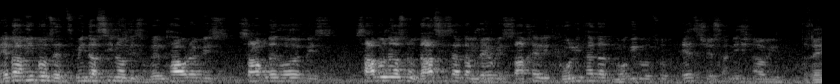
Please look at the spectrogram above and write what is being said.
ნება მიბოძეთ წმინდა სინოდის მთავრების, სამღვდელოების, სამონასტრო დაცისა და მრევლის სახელით გულითადად მოგილოცოთ ეს შესანიშნავი დღე.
